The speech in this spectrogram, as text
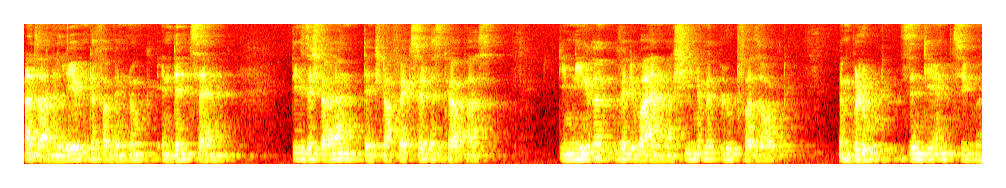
also eine lebende Verbindung in den Zellen. Diese steuern den Stoffwechsel des Körpers. Die Niere wird über eine Maschine mit Blut versorgt. Im Blut sind die Enzyme.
